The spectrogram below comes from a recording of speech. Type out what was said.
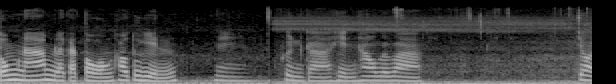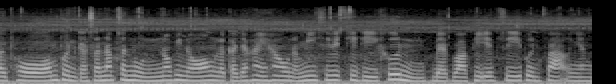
ต้มน้ำแล้วก็ตองเข้าตู้เย็น แม่เพิ่นก็เห็นเฮาแบบว่าจ่อยพร้อมเพิ่นก็สนับสนุนเนาะพี่น้อง แล้วก็อยากให้เฮานะมีชีวิตที่ดีขึ้น แบบว่า PFC เพิ่นฝากอหยัง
